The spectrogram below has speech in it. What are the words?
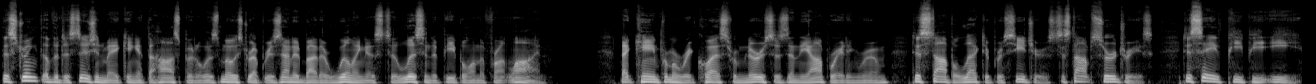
The strength of the decision making at the hospital is most represented by their willingness to listen to people on the front line that came from a request from nurses in the operating room to stop elective procedures, to stop surgeries, to save PPE.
